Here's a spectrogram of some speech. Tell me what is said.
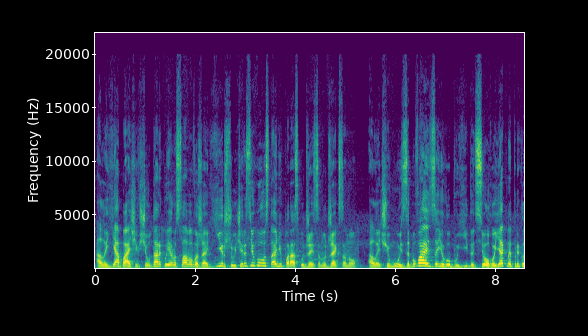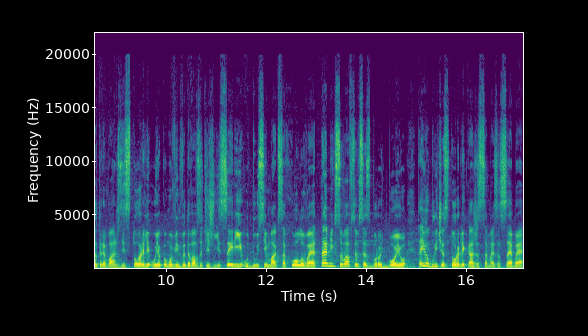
Але я бачив, що ударку Ярослава вважають гіршою через його останню поразку Джейсону Джексону. Але чомусь забувають за його бої до цього, як, наприклад, реванш зі Сторлі, у якому він видавав затяжні серії у дусі Макса Холове та міксував все з боротьбою. Та й обличчя Сторлі каже саме за себе.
